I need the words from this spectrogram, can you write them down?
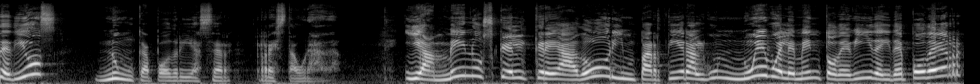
de Dios, nunca podría ser restaurada. Y a menos que el Creador impartiera algún nuevo elemento de vida y de poder,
